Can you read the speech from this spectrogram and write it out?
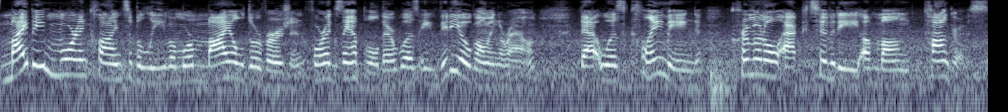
might be more inclined to believe a more milder version. For example, there was a video going around that was claiming criminal activity among Congress.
